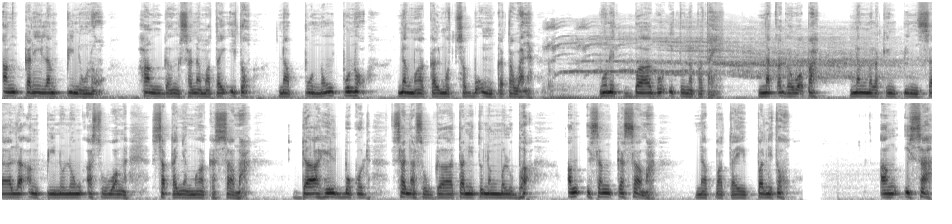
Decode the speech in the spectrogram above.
ang kanilang pinuno hanggang sa namatay ito na punong-puno ng mga kalmot sa buong katawan. Ngunit bago ito napatay, nakagawa pa ng malaking pinsala ang pinunong aswang sa kanyang mga kasama. Dahil bukod sa nasugatan nito ng maluba, ang isang kasama, napatay pa nito. Ang isa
